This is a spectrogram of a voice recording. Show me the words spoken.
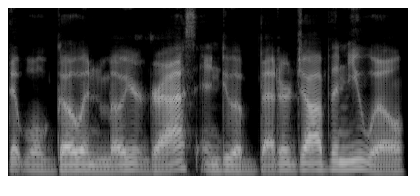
that will go and mow your grass and do a better job than you will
